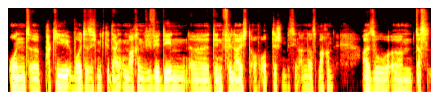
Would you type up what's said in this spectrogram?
Und äh, Paki wollte sich mit Gedanken machen, wie wir den äh, denn vielleicht auch optisch ein bisschen anders machen. Also ähm, das,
